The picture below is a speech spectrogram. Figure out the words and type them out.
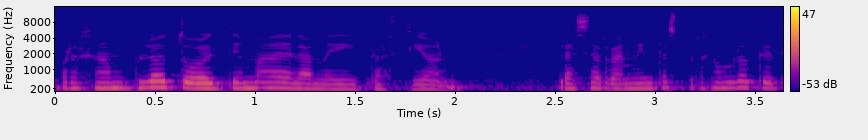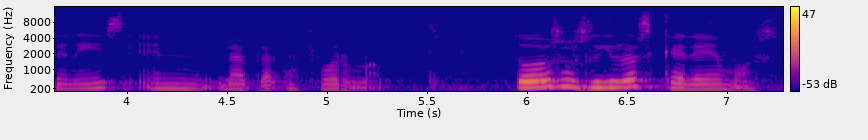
por ejemplo, todo el tema de la meditación, las herramientas, por ejemplo, que tenéis en la plataforma, todos los libros que leemos,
